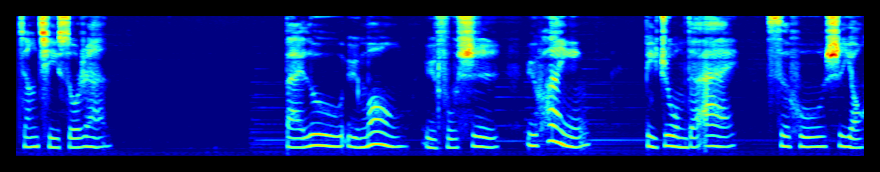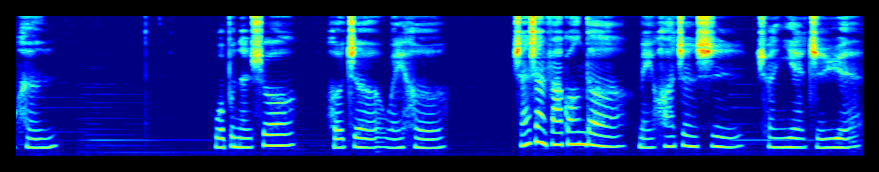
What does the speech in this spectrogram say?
将其所染？白露与梦与浮世与幻影，比住我们的爱，似乎是永恒。我不能说何者为何，闪闪发光的梅花正是春夜之月。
